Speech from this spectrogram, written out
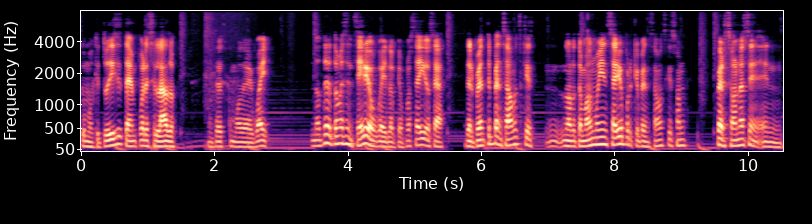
como que tú dices, también por ese lado. Entonces, como de, güey, no te lo tomes en serio, güey, lo que pasa ahí. O sea, de repente pensamos que nos lo tomamos muy en serio porque pensamos que son personas en, en-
